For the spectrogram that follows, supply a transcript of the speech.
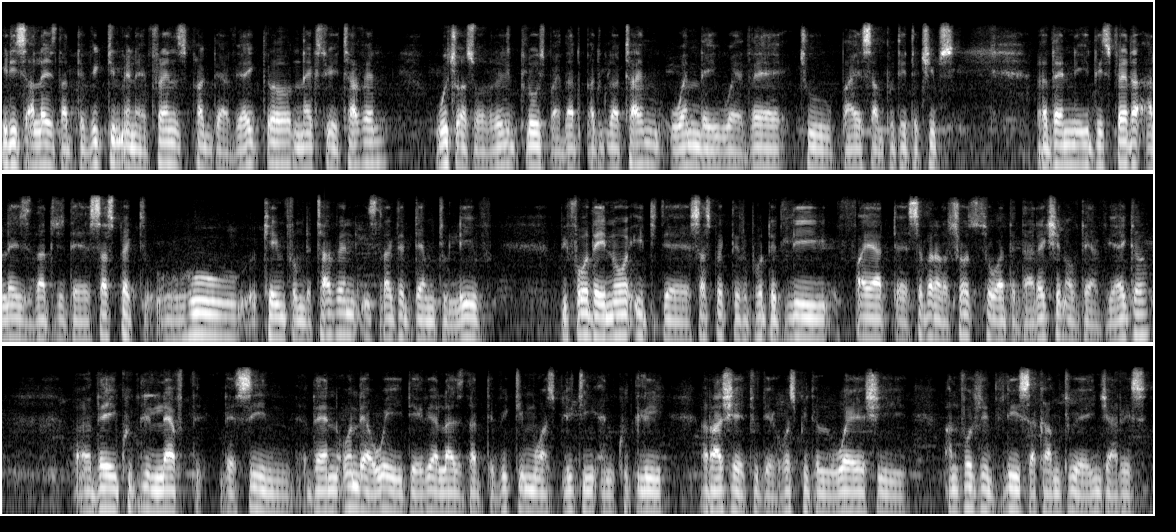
It is alleged that the victim and her friends parked their vehicle next to a tavern, which was already closed by that particular time when they were there to buy some potato chips. Uh, then it is further alleged that the suspect who came from the tavern instructed them to leave. Before they know it, the suspect reportedly fired uh, several shots toward the direction of their vehicle. Uh, they quickly left the scene. Then, on their way, they realized that the victim was bleeding and quickly rushed her to the hospital where she unfortunately succumbed to her injuries.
